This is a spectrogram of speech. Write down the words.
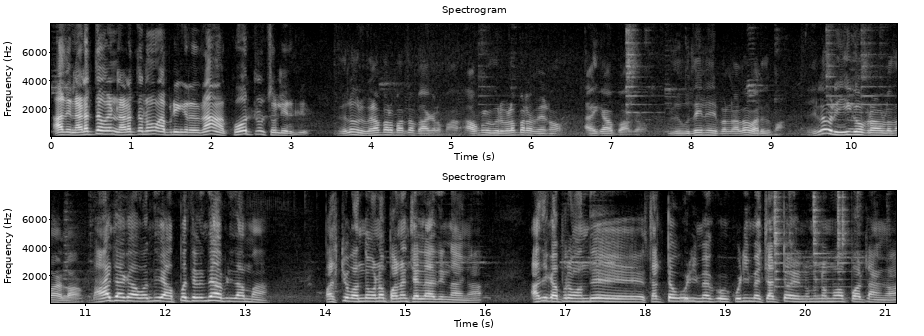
அதை நடத்த நடத்தணும் அப்படிங்கிறது தான் கோர்ட்டும் சொல்லியிருக்கு. இதில் ஒரு விளம்பரமாக தான் பார்க்கணுமா? அவங்களுக்கு ஒரு விளம்பரம் வேணும் அதுக்காக பார்க்கணும். இது உதயநிதி பண்ணாலும் வருதுமா? இதில் ஒரு ஈகோ ப்ராப்ளம் தான் எல்லாம். பாஜக வந்து அப்பத்துலேருந்தே அப்படிதாம்மா. ஃபஸ்ட்டு வந்தவொடனே பணம் செல்லாதுன்னாங்க. அதுக்கப்புறம் வந்து சட்ட உரிமை கு- குடிமை சட்டம் என்னமோ போட்டாங்க.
